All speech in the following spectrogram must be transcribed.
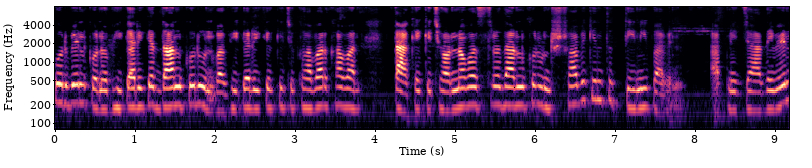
করবেন, কোনো ভিখারিকে দান করুন বা ভিখারিকে কিছু খাবার খাওয়ান, তাকে কিছু অন্নবস্ত্র দান করুন, সবই কিন্তু তিনি পাবেন। আপনি যা দেবেন,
